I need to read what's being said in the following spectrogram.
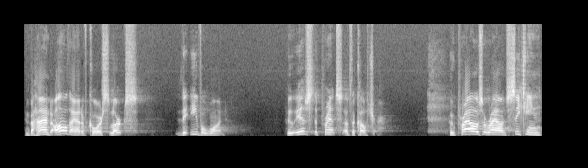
And behind all that, of course, lurks the evil one, who is the prince of the culture, who prowls around seeking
